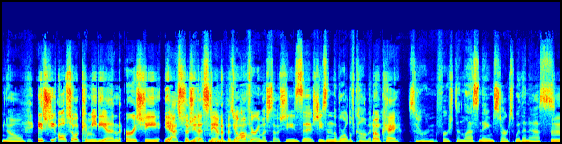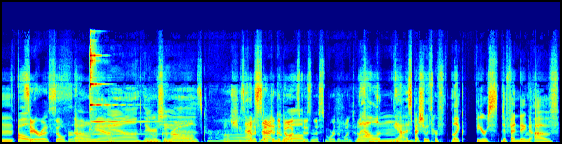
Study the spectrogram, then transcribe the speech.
No. Is she also a comedian or is she? yes. So she Yeah. does stand up Mhm. as Yeah, well. Oh, very much so. She's uh, she's in the world of comedy. Okay. So her first and last name starts with an S. Mm, oh. Sarah Silverman. Oh yeah. Yeah, there Oh, she girl. is. Girl. Well, she's kind of stepped in the cool. dog's business more than one time. Well, Mhm. yeah, especially with her like fierce defending of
